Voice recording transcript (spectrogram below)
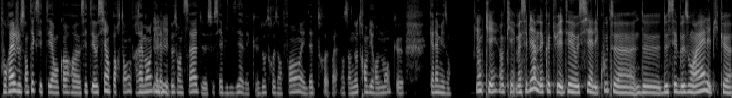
pour elle, je sentais que c'était encore, c'était aussi important vraiment qu'elle avait mmh besoin de ça, de sociabiliser avec d'autres enfants et d'être voilà, dans un autre environnement qu'à la maison. Ok, ok. Mais c'est bien que tu étais aussi à l'écoute de, de, ses besoins à elle et puis que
